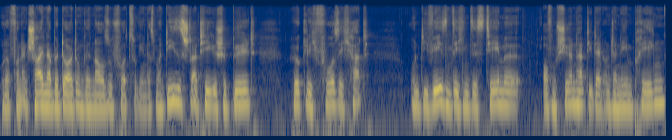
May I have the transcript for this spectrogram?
oder von entscheidender Bedeutung genauso vorzugehen, dass man dieses strategische Bild wirklich vor sich hat und die wesentlichen Systeme auf dem Schirm hat, die dein Unternehmen prägen.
